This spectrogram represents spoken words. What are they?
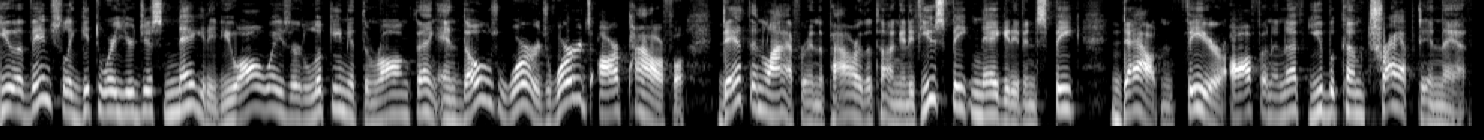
you eventually get to where you're just negative. You always are looking at the wrong thing. And those words, words are powerful. Death and life are in the power of the tongue. And if you speak negative and speak doubt and fear often enough, you become trapped in that.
